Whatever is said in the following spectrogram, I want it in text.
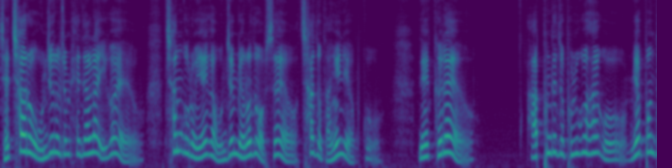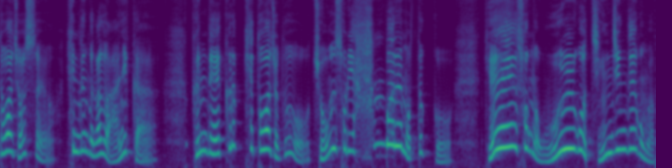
제 차로 운전을 좀 해달라 이거예요. 참고로 얘가 운전면허도 없어요. 차도 당연히 없고. 네, 그래요. 아픈데도 불구하고 몇 번 도와줬어요. 힘든 거 나도 아니까. 근데 그렇게 도와줘도 좋은 소리 한 번을 못 듣고 계속 막 울고 징징대고 막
